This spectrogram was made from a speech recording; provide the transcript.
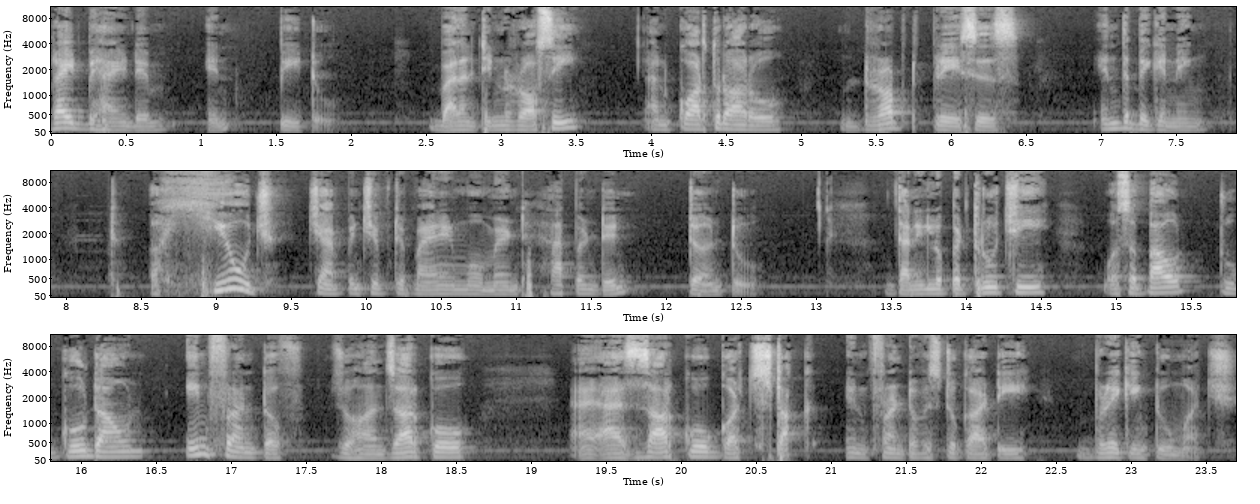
right behind him in P2. Valentino Rossi and Quartararo dropped places in the beginning. A huge championship defining moment happened in turn 2. Danilo Petrucci was about to go down in front of Johann Zarco as Zarco got stuck in front of his Ducati, braking too much.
